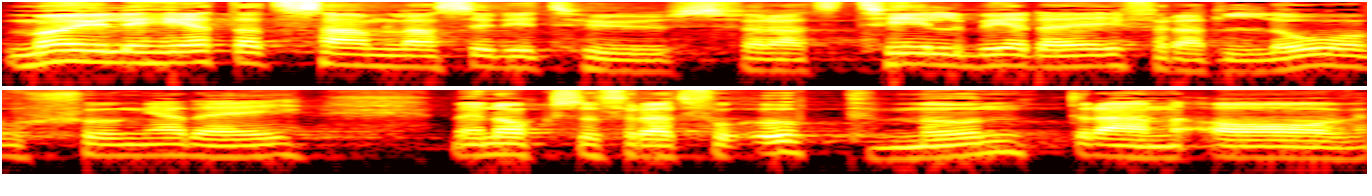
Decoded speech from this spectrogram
möjlighet att samlas i ditt hus för att tillbe dig, för att lovsjunga dig, men också för att få uppmuntran av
